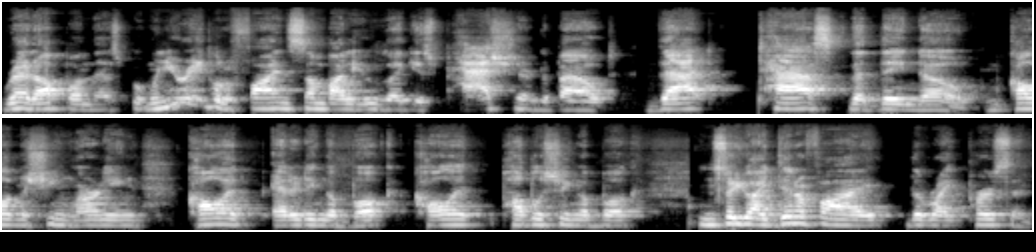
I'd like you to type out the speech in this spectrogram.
read up on this but when you're able to find somebody who like is passionate about that task that they know. Call it machine learning, call it editing a book, call it publishing a book. And so you identify the right person.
